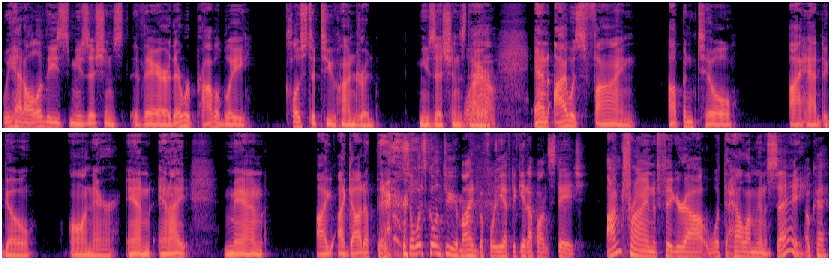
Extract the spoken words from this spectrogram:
We had all of these musicians there. There were probably close to 200 musicians Wow. there. And I was fine up until I had to go on there. And and I man, I I got up there. So what's going through your mind before you have to get up on stage? I'm trying to figure out what the hell I'm going to say. Okay.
